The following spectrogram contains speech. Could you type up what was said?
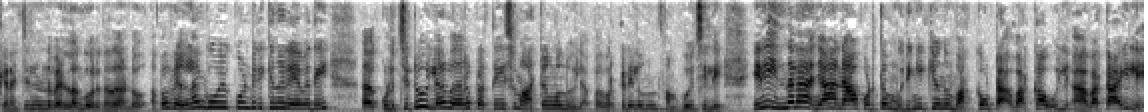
കിണറ്റിൽ നിന്ന് വെള്ളം കോരുന്നത് കണ്ടു. അപ്പോൾ വെള്ളം കോരിക്കൊണ്ടിരിക്കുന്ന രേവതി കുളിച്ചിട്ടുമില്ല വേറെ പ്രത്യേകിച്ച് മാറ്റങ്ങളൊന്നുമില്ല. അപ്പോൾ അവർക്കിടയിലൊന്നും സംഭവിച്ചില്ലേ? ഇനി ഇന്നലെ ഞാൻ ആ കൊടുത്ത മുരിങ്ങിക്കൊന്നും വർക്കൗട്ട് വർക്കാവില്ല വർക്കായില്ലേ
